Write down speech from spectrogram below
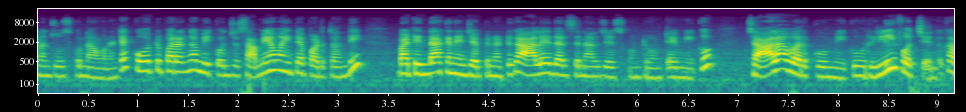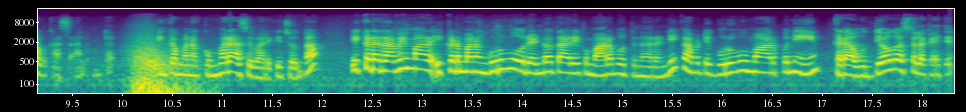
మనం చూసుకున్నాము అంటే కోర్టు పరంగా మీకు కొంచెం సమయం అయితే పడుతుంది. బట్ ఇందాక నేను చెప్పినట్టుగా ఆలయ దర్శనాలు చేసుకుంటూ ఉంటే మీకు చాలా వరకు మీకు రిలీఫ్ వచ్చేందుకు అవకాశాలు ఉంటాయి. ఇంకా మన కుంభరాశి వారికి చూద్దాం. ఇక్కడ రవి మార ఇక్కడ మనం గురువు రెండో తారీఖు మారబోతున్నారండి. కాబట్టి గురువు మార్పుని ఇక్కడ ఉద్యోగస్తులకైతే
